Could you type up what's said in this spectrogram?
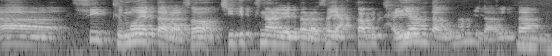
아, 수입 규모에 따라서 GDP나 이에 따라서 약값을 달리한다고 합니다. 그러니까 음.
